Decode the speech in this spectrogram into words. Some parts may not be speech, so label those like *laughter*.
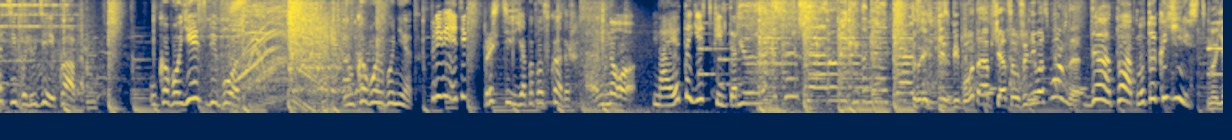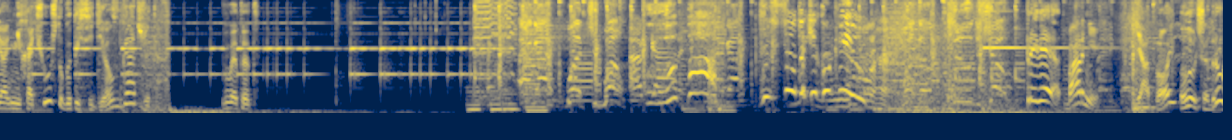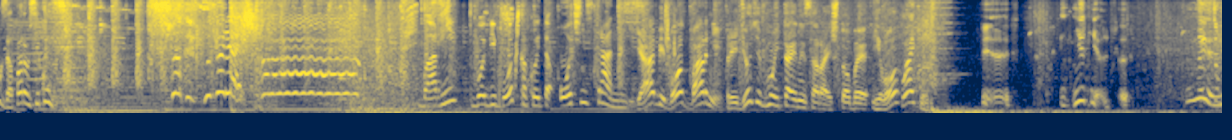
два типа людей, пап. У кого есть бибот, и у кого его нет. Приветик. Прости, я попал в кадр. Но на это есть фильтр. То есть без бибота общаться уже невозможно? Да, пап, ну так и есть. Но я не хочу, чтобы ты сидел в гаджетах. В этот... О, пап, ты все-таки купил. Привет, Барни! Я твой лучший друг за пару секунд. Что ты вытворяешь? Барни, твой бибот какой-то очень странный. Я Бибот Барни. Придете в мой тайный сарай, чтобы его лайкнуть? Нет, нет.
